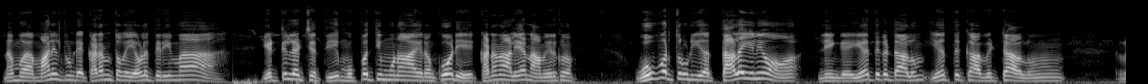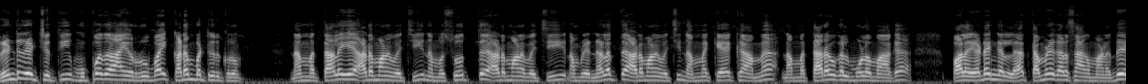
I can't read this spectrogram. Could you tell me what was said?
நம்ம மாநிலத்தினுடைய கடன் தொகை எவ்வளோ தெரியுமா? எட்டு லட்சத்தி முப்பத்தி மூணாயிரம் கோடி கடனாளியாக நாம் இருக்கிறோம். ஒவ்வொருத்தருடைய தலையிலையும் நீங்கள் ஏற்றுக்கிட்டாலும் ஏற்றுக்காவிட்டாலும் ரெண்டு லட்சத்தி முப்பதாயிரம் ரூபாய் கடன்பட்டு இருக்கிறோம். நம்ம தலையை அடமானம் வச்சு நம்ம சொத்தை அடமானம் வச்சு நம்முடைய நிலத்தை அடமானம் வச்சு நம்ம கேட்காம நம்ம தரவுகள் மூலமாக பல இடங்களில் தமிழக அரசாங்கமானது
